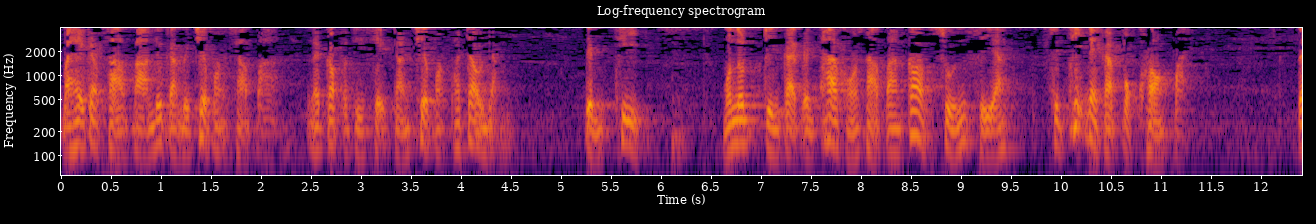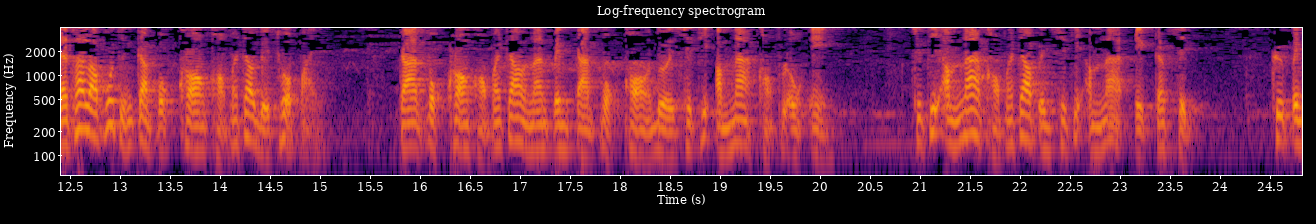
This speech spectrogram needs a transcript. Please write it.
ไปให้กับซาตานด้วยการไปเชื่อฟังซาตาน และก็ปฏิเสธการเชื่อฟังพระเจ้าอย่างเต็มที่ มนุษย์จึงกลายเป็นทาสของซาตานก็สูญเสียสิทธิในการปกครองไป แต่ถ้าเราพูดถึงการปกครองของพระเจ้าโดยทั่วไป การปกครองของพระเจ้านั้นเป็นการปกครองโดยสิทธิอำนาจของพระองค์เอง สิทธิอำนาจของพระเจ้าเป็นสิทธิอำนาจเอกสิทธิ์ คือเป็น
